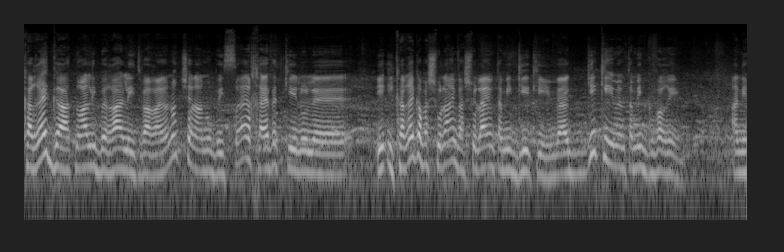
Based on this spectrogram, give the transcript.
כרגע התנועה הליברלית והרעיונות שלנו בישראל חייבת כאילו ל... היא, היא כרגע בשוליים, והשוליים הם תמיד גיקיים, והגיקים הם תמיד גברים. אני,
